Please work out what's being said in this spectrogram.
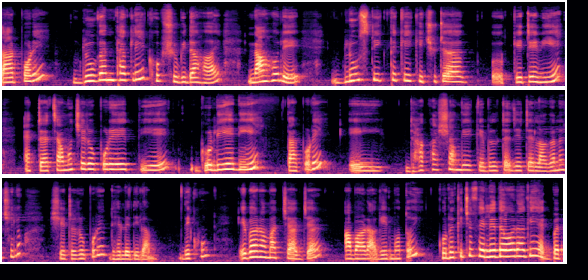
তারপরে গ্লুগান থাকলে খুব সুবিধা হয়, না হলে গ্লু স্টিক থেকে কিছুটা কেটে নিয়ে একটা চামচের ওপরে দিয়ে গলিয়ে নিয়ে তারপরে এই ঢাকার সঙ্গে কেবলটা যেটা লাগানো ছিল সেটার উপরে ঢেলে দিলাম। দেখুন, এবার আমার চার্জার আবার আগের মতোই কোনো কিছু ফেলে দেওয়ার আগে একবার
